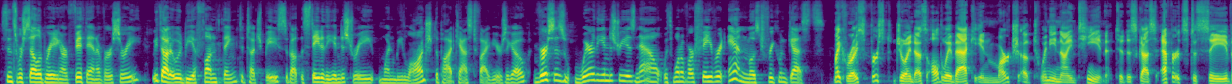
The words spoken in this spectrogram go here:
since we're celebrating our fifth anniversary, we thought it would be a fun thing to touch base about the state of the industry when we launched the podcast five years ago versus where the industry is now with one of our favorite and most frequent guests. Mike Royce first joined us all the way back in March of 2019 to discuss efforts to save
